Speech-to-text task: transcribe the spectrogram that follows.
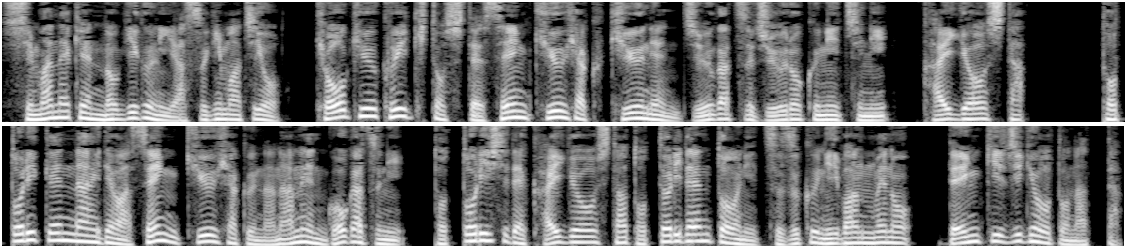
島根県の義郡安木町を、供給区域として1909年10月16日に開業した。鳥取県内では1907年5月に鳥取市で開業した鳥取電灯に続く2番目の電気事業となった。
